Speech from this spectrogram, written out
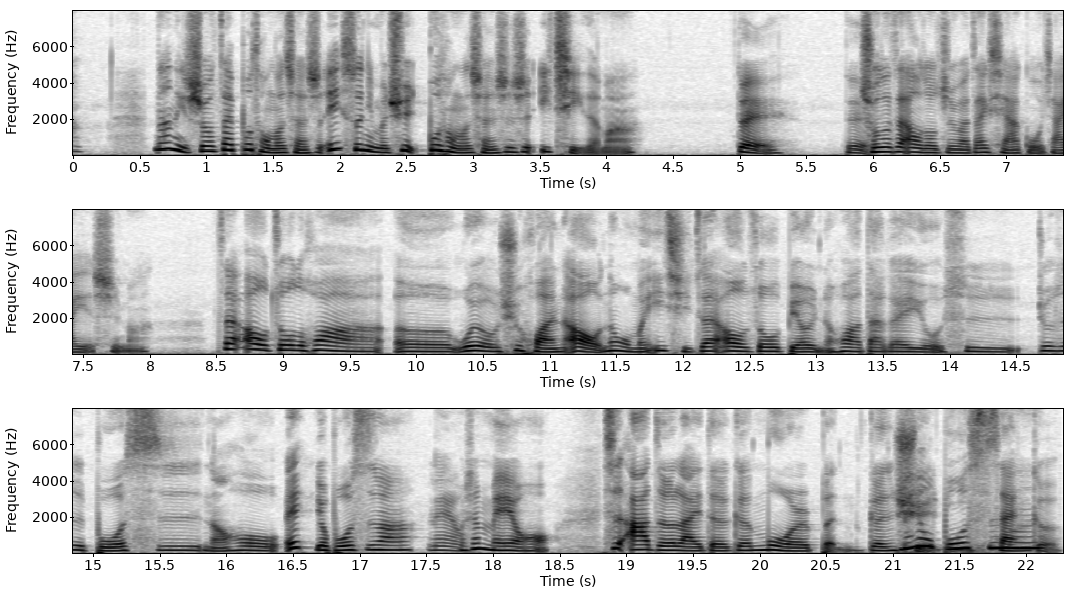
你？那你说在不同的城市，哎、欸，所以你们去不同的城市是一起的吗？对，对。除了在澳洲之外，在其他国家也是吗？在澳洲的话，呃，我有去环澳。那我们一起在澳洲表演的话，大概有是就是博斯，然后诶、欸，有博斯吗？没有，好像没有哦。是阿德莱德跟墨尔本跟雪梨三个。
